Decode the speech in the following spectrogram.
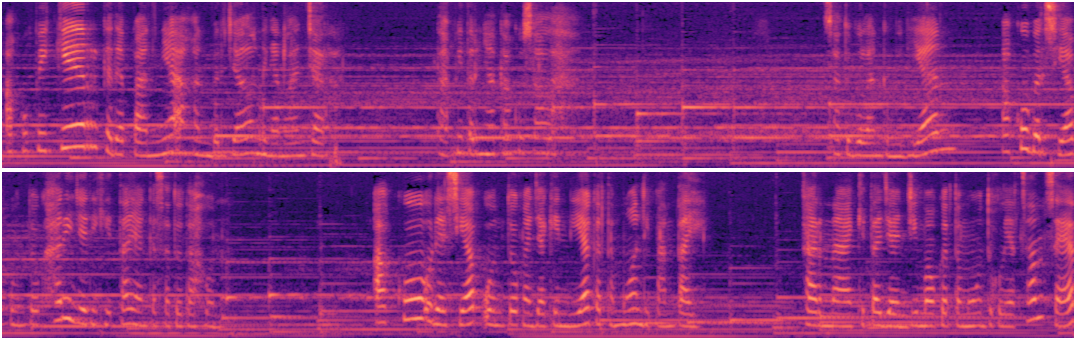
Aku pikir ke depannya akan berjalan dengan lancar. Tapi ternyata aku salah. Satu bulan kemudian, aku bersiap untuk hari jadi kita yang ke satu tahun. Aku udah siap untuk ngajakin dia ketemuan di pantai. Karena kita janji mau ketemu untuk lihat sunset,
